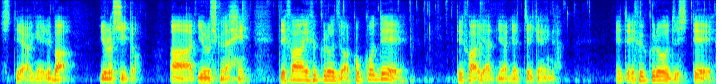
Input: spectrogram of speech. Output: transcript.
してあげればよろしいと。ああ、よろしくない。デファー F クローズはここでデファーやややっちゃいけないんだ。えっと F クローズして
